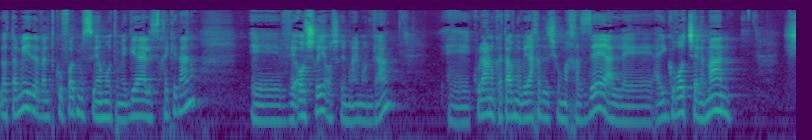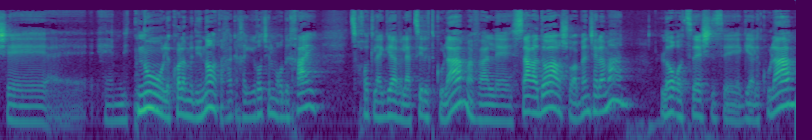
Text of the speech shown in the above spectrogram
לא תמיד, אבל תקופות מסוימות הוא מגיע לשחק איתנו, ואושרי, אושרי מימון גם. כולנו כתבנו ביחד איזשהו מחזה על האגרות של המן, ש... ניתנו לכל המדינות, אחר כך הגירות של מרדכי צריכות להגיע ולהציל את כולם, אבל אה, שר הדואר, שהוא הבן של המן, לא רוצה שזה יגיע לכולם,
